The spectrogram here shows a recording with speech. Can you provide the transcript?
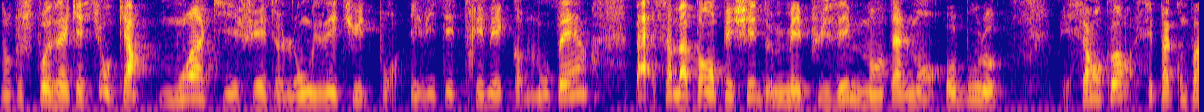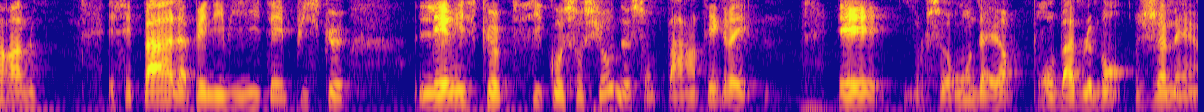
Donc je pose la question, car moi qui ai fait de longues études pour éviter de trimer comme mon père, bah, ça m'a pas empêché de m'épuiser mentalement au boulot. Mais ça encore, c'est pas comparable. Et c'est pas la pénibilité, puisque les risques psychosociaux ne sont pas intégrés. Et ne le seront d'ailleurs probablement jamais.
